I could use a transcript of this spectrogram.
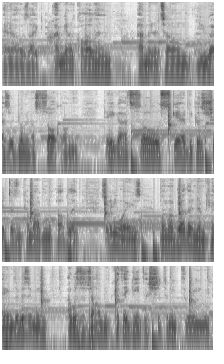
and I was like, I'm gonna call him. I'm gonna tell them you guys are doing assault on me. They got so scared because shit doesn't come out in the public. So, anyways, when my brother and them came to visit me, I was a zombie because they gave that shit to me three weeks.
